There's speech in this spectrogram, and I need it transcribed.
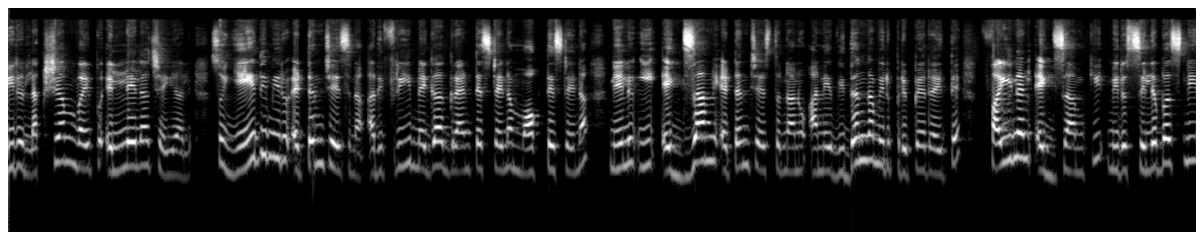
మీరు లక్ష్యం వైపు వెళ్ళేలా చేయాలి. సో ఏది మీరు అటెంప్ట్ చేసినా అది ఫ్రీ మెగా గ్రాండ్ టెస్ట్ అయినా మాక్ టెస్ట్ అయినా నేను ఈ ఎగ్జామ్ని అటెంప్ట్ చేస్తున్నాను అనే విధంగా మీరు ప్రిపేర్ అయితే ఫైనల్ ఎగ్జామ్కి మీరు సిలబస్ని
